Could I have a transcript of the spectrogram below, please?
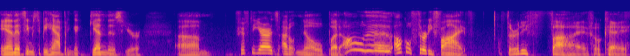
and that seems to be happening again this year. Um, 50 yards, I don't know, but I'll uh, I'll go 35. 35. Okay.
